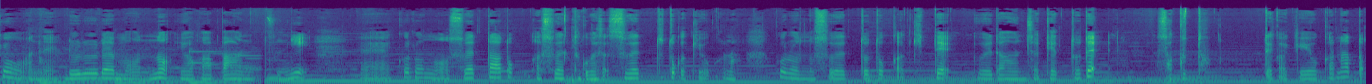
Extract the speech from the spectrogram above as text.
今日はねルルレモンのヨガパンツにえー、黒のスウェッターとかスウェットごめんなさい。スウェットとか着ようかな。黒のスウェットとか着て上ダウンジャケットでサクッと出かけようかなと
